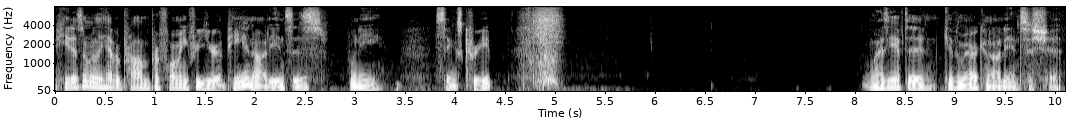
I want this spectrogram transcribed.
he doesn't really have a problem performing for European audiences when he sings Creep. Why does he have to give American audiences shit?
